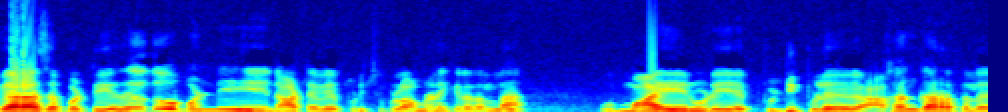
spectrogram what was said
பேராசைப்பட்டு ஏதோ ஏதோ பண்ணி நாட்டவே பிடிச்சு போலாம்னு நினைக்கிறதெல்லாம் மாயையினுடைய பிடிப்பில் அகங்காரத்தில்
